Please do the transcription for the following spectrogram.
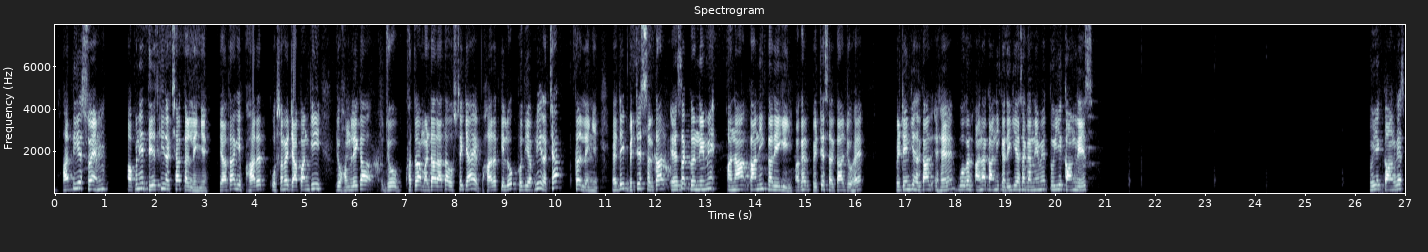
भारतीय स्वयं अपने देश की रक्षा कर लेंगे। क्या था कि भारत उस समय जापान की जो हमले का जो खतरा मंडा रहा था, उससे क्या है? भारत के लोग खुद ही अपनी रक्षा कर लेंगे। यदि ब्रिटिश सरकार ऐसा करने में अनाकानी करेगी, अगर ब्रिटिश सरकार जो है, ब्रिटेन की सरकार है, वो अगर अनाकानी करेगी ऐसा करने में तो ये कांग्रेस तो ये कांग्रेस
